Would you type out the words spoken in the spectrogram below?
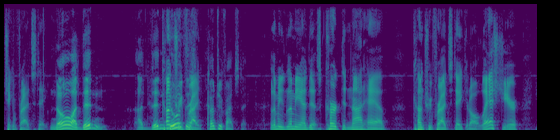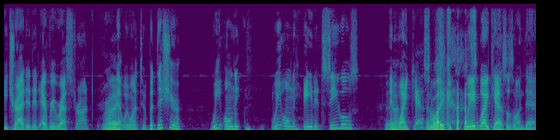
chicken fried steak. No, I didn't. I didn't do Country it. this- fried. country fried steak. let me let me add this. Kurt did not have country fried steak at all. Last year he tried it at every restaurant Right. that we went to. But this year we only we only hated Siegel's Yeah. and White Castle. and White. we ate White Castles one day.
